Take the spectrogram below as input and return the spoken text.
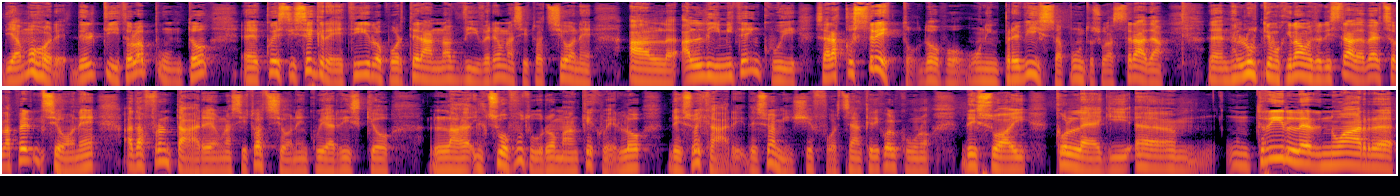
di amore del titolo, appunto, eh, questi segreti lo porteranno a vivere una situazione al, al, limite in cui sarà costretto, dopo un imprevisto appunto sulla strada, eh, nell'ultimo chilometro di strada verso la pensione, ad affrontare una situazione in cui è a rischio la, il suo futuro, ma anche quello dei suoi cari, dei suoi amici e forse anche di qualcuno dei suoi colleghi. Um, un thriller noir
